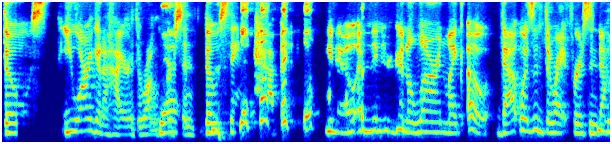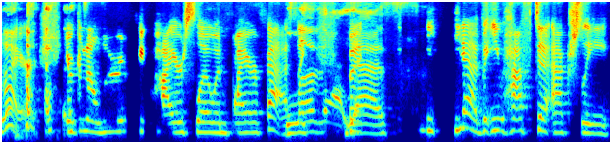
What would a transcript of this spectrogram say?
those you are going to hire the wrong yeah. person. Those things happen, you know, and then you're going to learn like, oh, that wasn't the right person to hire. You're going to learn to hire slow and fire fast. Love like, that. But, yes. Yeah, but you have to actually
